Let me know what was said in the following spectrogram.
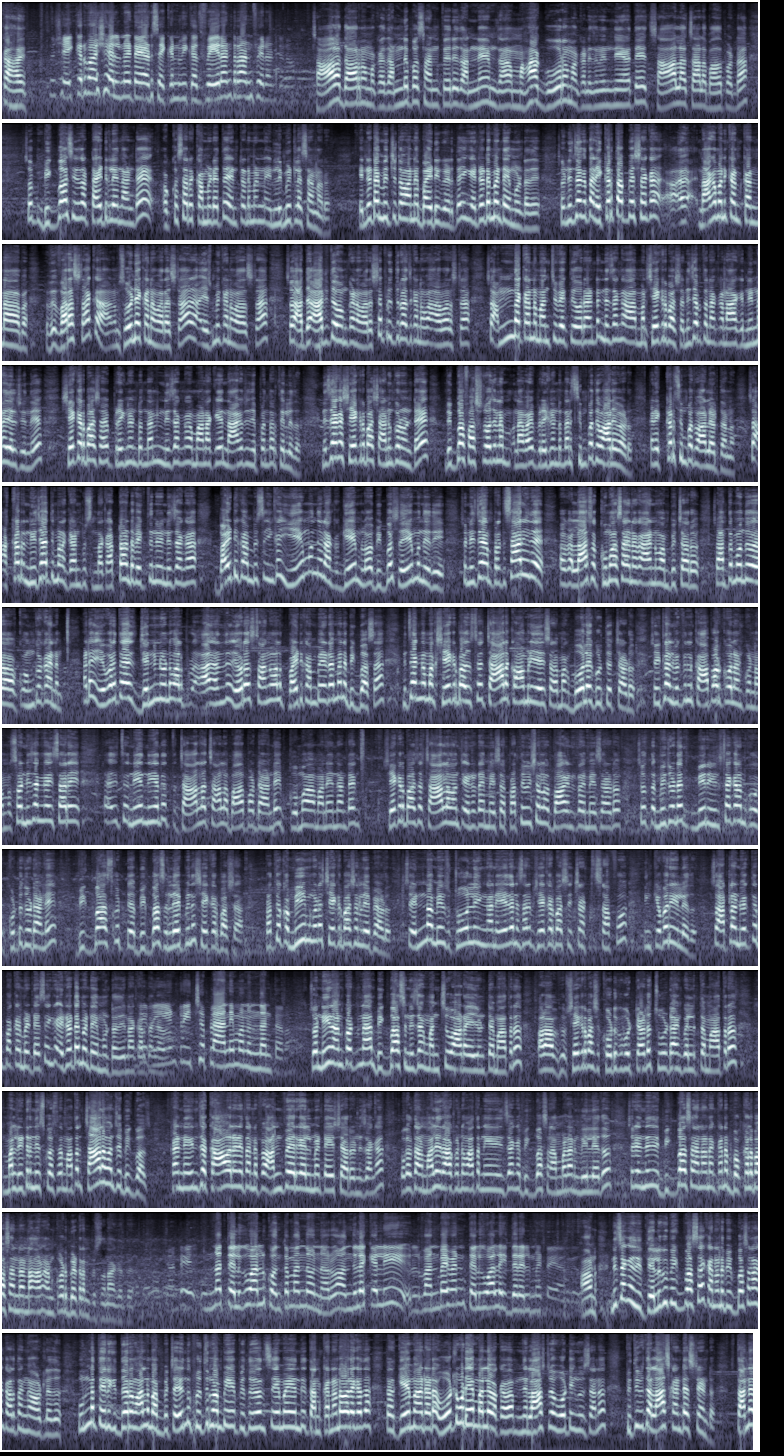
Hi so Shekhar Basha eliminate అయ్యాడు second week అది fair అంటారా అన్ఫేర్ అంటారా? చాలా దారుణం అక్క అది హండ్రెడ్ పర్సెంట్ అన్ఫేర్ ఇది అన్యాయం మహా ఘోరం అక్కడ నేనైతే చాలా చాలా బాధపడ్డా. So Bigg Boss is title ఏంటంటే ఒక్కసారి కమిట్ అయితే ఎంటర్టైన్మెంట్ లిమిట్లెస్ అన్నారు. ఎంటర్టైన్మెంట్ ఇచ్చడం అనేది బయటికి పెడితే ఇంకా ఎంటర్టైన్మెంట్ ఏముంటుంది? సో నిజంగా తను ఎక్కడ తప్పేశాక నాగమణి కన్నా కన్నా వరస్టా సోనియా కన్నా వరస్టా యష్మి కన్నా వరస్టా సో అది ఆదిత్య ఓం కన్నా వరస్టా పృథ్వీరాజ్ కన్నా వరస్టా సో అందరికన్నా మంచి వ్యక్తి ఎవరు అంటే నిజంగా మన శేఖర్ భాష. నిజం నాకు నాకు నిన్న తెలిసింది శేఖర్ భాష ప్రెగ్నెంట్ ఉందని నిజంగా మనకి నాగార్జున చెప్పిన తర్వాత తెలియదు నిజంగా శేఖర్ భాష అనుకుని ఉంటే బిగ్ బాస్ ఫస్ట్ రోజున నా వైపు ప్రెగ్నెంట్ ఉందని సింపతి వాడేవాడు. కానీ ఎక్కడ సింపతి వాడలేడతాను సో అక్కడ నిజాతి మనకు కనిపిస్తుంది. నాకు అట్లాంటి వ్యక్తి వ్యక్తిని నిజంగా. బయటకు పంపిస్తే ఇంకా ఏముంది నాకు గేమ్లో? బిగ్ బాస్ ఏముంది ఇది? సో నిజంగా ప్రతిసారి ఇదే ఒక లాస్ట్ కుమార్ సాయి ఒక ఆయన పంపించారు. సో అంతకుముందు ఇంకొక ఆయన. అంటే ఎవరైతే జెన్యున్ ఉండి వాళ్ళు ఎవరో ఎవరైతే వాళ్ళు బయటకు పంపించడమే బిగ్ బాస్? నిజంగా మాకు శేఖర్ బాబు చూస్తే చాలా కామెడీ చేశాడు మాకు బోలే గుర్తొచ్చాడు. సో ఇట్లాంటి వ్యక్తులను కాపాడుకోవాలనుకున్నాము. సో నిజంగా ఈసారి నేను నేనైతే చాలా చాలా బాధపడ్డా. అండి కుమార్ మన ఏంటంటే శేఖర్ భాష చాలా మంచి ఎంటర్టైన్ చేశాడు. ప్రతి విషయంలో బాగా ఎంటర్టైన్ చేశాడు. సో మీరు చూడండి మీరు ఇన్స్టాగ్రామ్ కొట్టు చూడండి. బిగ్ బాస్ బిగ్ బాస్ లేపింది శేఖర్ భాష ప్రతి ఒక్క మీమ్ కూడా శేఖర్ భాషను లేపాడు. సో ఎన్నో మీమ్స్ ట్రోలింగ్ కానీ ఏదైనా సరే శేఖర్ భాష ఇచ్చిన స్టఫ్ ఇంకెవరు ఇవ్వలేదు సో అట్లాంటి వ్యక్తిని పక్కన పెట్టేస్తే ఇంకా ఎంటర్టైన్మెంట్ ఏముంటుంది నాకు అర్థం కాదు. ఎంట్రీ ఇచ్చే ప్లాన్ ఏమైనా ఉందంటారా? సో నేను అనుకుంటున్నా బిగ్ బాస్ నిజంగా మంచి వాడై ఉంటే మాత్రం వాళ్ళ శేఖర్ భాష కొడుకు పుట్టాడు చూడడానికి వెళ్తే మాత్రం మళ్ళీ రిటర్న్ తీసుకొస్తే మాత్రం చాలా మంచి బిగ్ బాస్. కానీ నేను నిజంగా కావాలని తన అన్ఫేర్గా ఎలిమెంట్ వేశారు నిజంగా. ఒకవేళ తను మళ్ళీ రాకుండా మాత్రం నేను నిజంగా బిగ్ బాస్ నమ్మడానికి వీల్లేదు. సో నేను బిగ్ బాస్ అనడం కన్నా బొక్కల బాస్ అన్న అనుకోవడం బెటర్ అనిపిస్తుంది నాకైతే. ఉన్న తెలుగు వాళ్ళు కొంతమంది ఉన్నారు. అందులోకి వెళ్ళి వన్ బై వన్ తెలుగు వాళ్ళు ఇద్దరు హెల్మెట్ అయ్యారు కదా. అవును. నిజంగా ఇది Telugu Bigg Boss Kannada Bigg Boss? నాకు అర్థం కావట్లేదు. ఉన్న తెలుగు ఇద్దరు వాళ్ళని పంపించారు. ఎందుకు పృథ్వీ పంపి పృథ్వీ సేమ్ అయింది తన కన్నడ వాడే కదా. తన గేమ్ ఆడాడా? ఓట్లు కూడా ఏం మళ్ళీ ఒక నేను లాస్ట్ ఓటింగ్ చూసాను పృథ్వీ ద లాస్ట్ కంటెస్టెంట్ తనే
